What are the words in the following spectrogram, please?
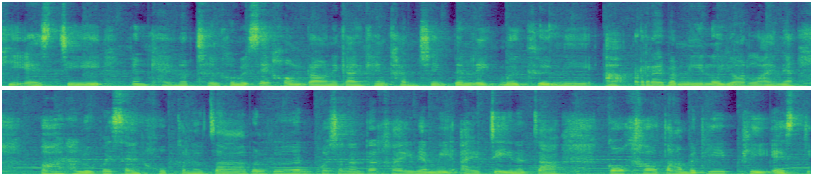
PSG เป็นแขกรับเชิญคนพิเศษของเราในการแข่งขันแชมเปี้ยนลีกเมื่อคืนนี้ อะไรแบบนี้แล้วยอดไลค์เนี่ยปาทะลุไปแสนหกกันแล้วจ้าเพื่อนๆ เพราะฉะนั้นถ้าใครเนี่ยมี IG นะจ๊ะ ก็เข้าตามไปที่ PSG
